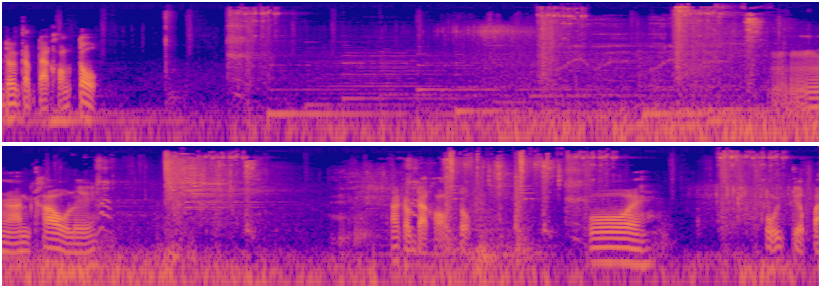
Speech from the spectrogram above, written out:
โดนกับดักของตกงานเข้าเลยากับดักของตก โอ้ย โอ้ย เกือบไป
